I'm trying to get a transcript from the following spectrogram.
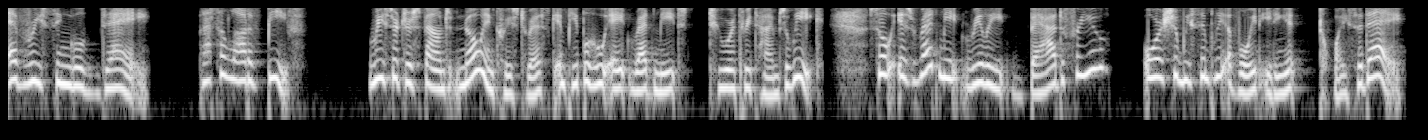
every single day. That's a lot of beef. Researchers found no increased risk in people who ate red meat two or three times a week. So, is red meat really bad for you? Or should we simply avoid eating it twice a day?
